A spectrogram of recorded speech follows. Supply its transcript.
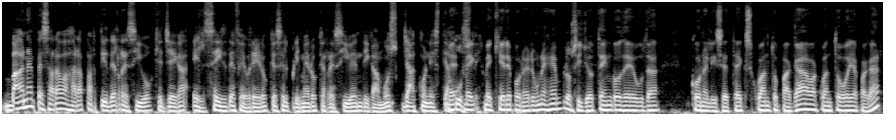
Van a empezar a bajar a partir del recibo que llega el 6 de febrero, que es el primero que reciben, digamos, ya con este ajuste. me quiere poner un ejemplo? Si yo tengo deuda con el ICETEX cuánto pagaba, cuánto voy a pagar?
